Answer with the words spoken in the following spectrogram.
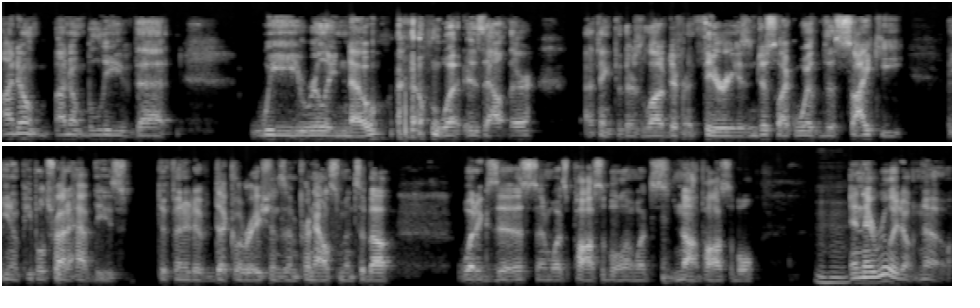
I don't I don't believe that we really know what is out there. I think that there's a lot of different theories and just like with the psyche, you know, people try to have these definitive declarations and pronouncements about what exists and what's possible and what's not possible. Mm-hmm. And they really don't know.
